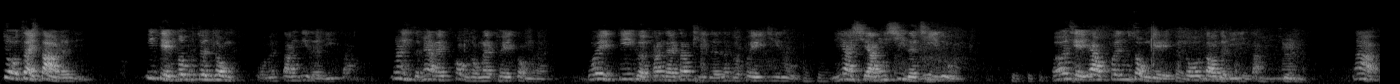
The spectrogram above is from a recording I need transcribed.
就在大人里，一点都不尊重我们当地的里长。那你怎么样来共同来推动呢？所以第一个，刚才他提的那个会议记录，你要详细的记录，而且要分送给周遭的里长。那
